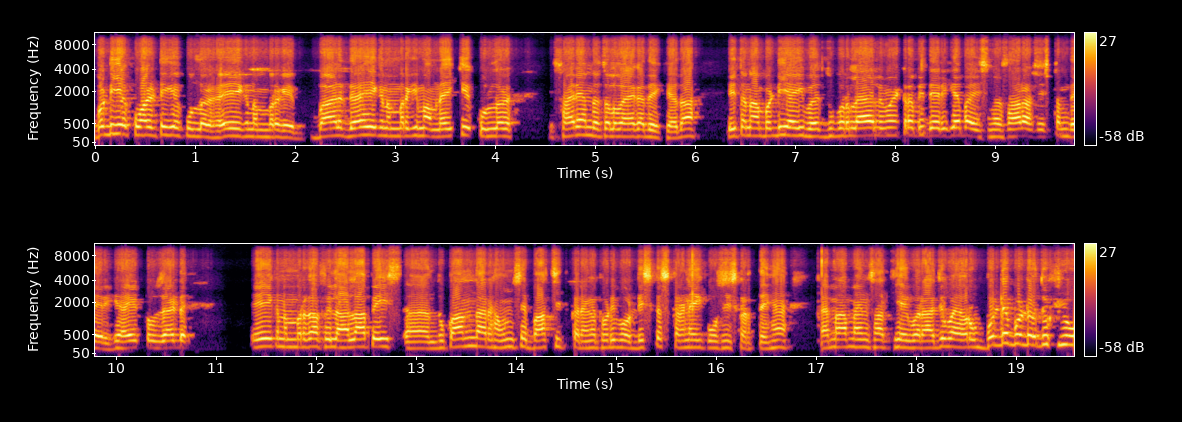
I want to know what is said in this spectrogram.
बढ़िया क्वालिटी के कूलर है एक नंबर के। बाढ़ दे, एक नंबर की मामला एक ही कूलर सारे अंदर चलवाएगा देखे था। इतना बढ़िया ही सुपर मीटर भी दे है भाई इसमें सारा सिस्टम दे रही है ए टू जेड एक नंबर का फ़िलहाल आप इस दुकानदार है, उनसे बातचीत करेंगे, थोड़ी बहुत डिस्कस करने की कोशिश करते हैं। कैमरामैन साथी एक बार आजू भाई, और बड़े बड़े देखियो,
